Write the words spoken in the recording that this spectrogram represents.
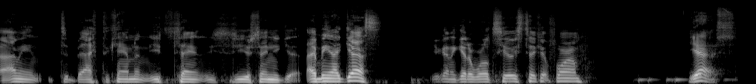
I mean, to back to Camden, you saying you're saying you get. I mean, I guess you're going to get a World Series ticket for him. Yes,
